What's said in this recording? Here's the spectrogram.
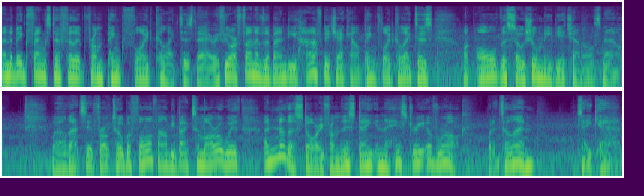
And a big thanks to Philip from Pink Floyd Collectors there. If you're a fan of the band, you have to check out Pink Floyd Collectors on all the social media channels now. Well, that's it for October 4th. I'll be back tomorrow with another story from this day in the history of rock. But until then, take care.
